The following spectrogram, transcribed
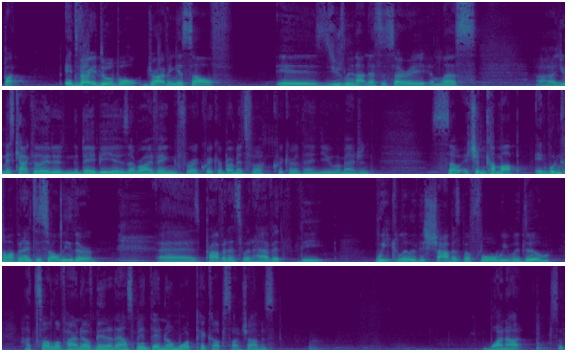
but it's very doable. Driving yourself is usually not necessary unless uh, you miscalculated and the baby is arriving for a quicker bar mitzvah, quicker than you imagined. So it shouldn't come up. It wouldn't come up in Eretz either, as Providence would have it. The week, literally the Shabbos before we would do, Hatzal of Har Nof made an announcement. There are no more pickups on Shabbos. Why not? So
